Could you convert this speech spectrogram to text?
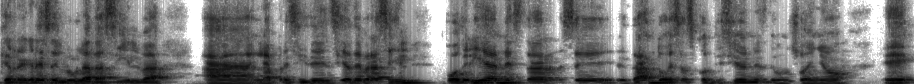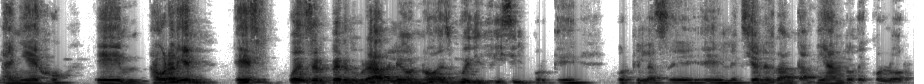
que regrese Lula da Silva a la presidencia de Brasil, podrían estarse dando esas condiciones de un sueño eh, añejo. Em, ahora bien, es, puede ser perdurable o no, es muy difícil porque porque las eh, elecciones van cambiando de color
